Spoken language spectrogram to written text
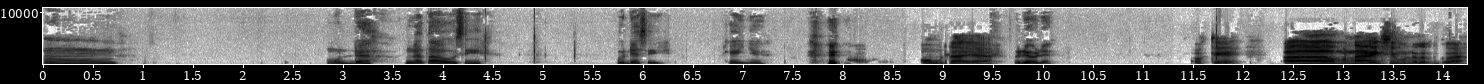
hmm udah nggak tahu sih udah sih kayaknya Oh udah ya. udah udah Oke, Eh menarik sih menurut gua.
